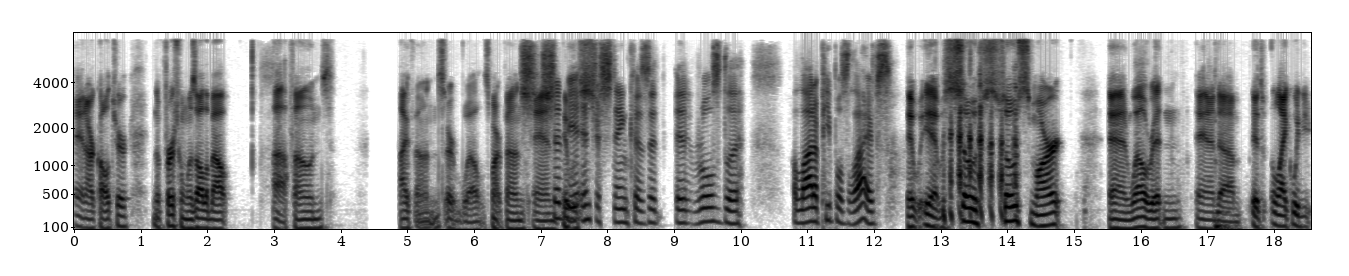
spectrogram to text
in our culture. And the first one was all about uh, phones, iPhones, or well, smartphones, and Should be was, interesting because it it rules the a lot of people's lives. It yeah, it was so so smart and well written, and um, it's like when you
